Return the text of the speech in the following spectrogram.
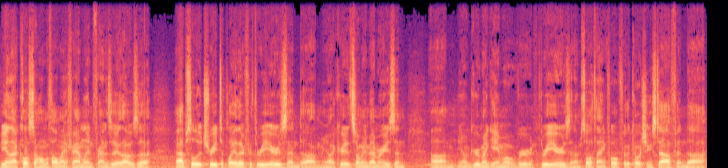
being that close to home with all my family and friends there, that was a absolute treat to play there for three years, and um, you know I created so many memories and you know grew my game over three years, and I'm so thankful for the coaching staff and uh,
